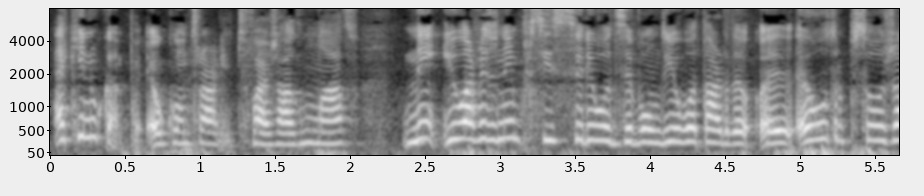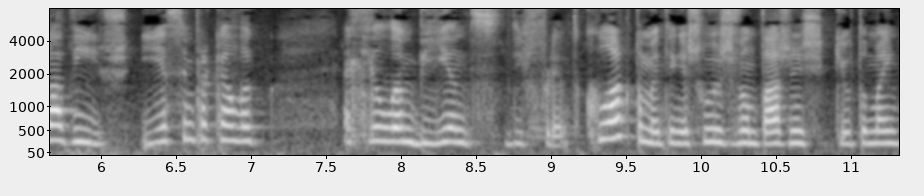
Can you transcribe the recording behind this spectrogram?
Aqui no campo é o contrário, tu vais a algum lado, nem, eu às vezes nem preciso ser eu a dizer bom dia ou boa tarde, a, a outra pessoa já diz. E é sempre aquela aquele ambiente diferente. Claro que também tem as suas vantagens que eu também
